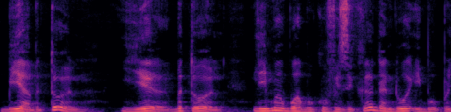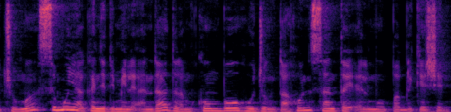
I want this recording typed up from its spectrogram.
Biar betul. Ya, betul. 5 buah buku fizikal dan 2 e-book percuma semuanya akan jadi milik anda dalam combo hujung tahun Santai Ilmu Publication.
